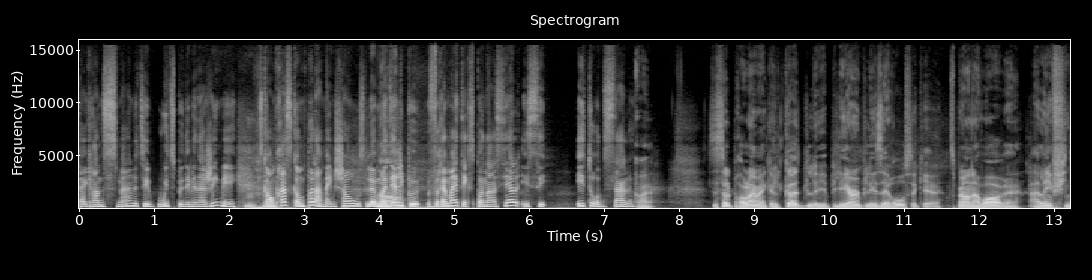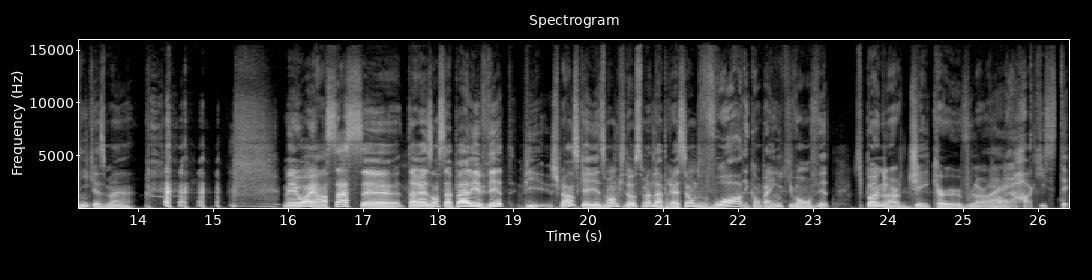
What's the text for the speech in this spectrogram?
d'agrandissement. là. Tu sais, Oui, tu peux déménager, mais Mhm. tu comprends, c'est comme pas la même chose. Le Non. modèle, il peut vraiment être exponentiel et c'est étourdissant. Là. Ouais. C'est ça le problème avec le code, les, puis les 1 puis les 0, c'est que tu peux en avoir euh, à l'infini quasiment. Mais ouais, en SaaS, euh, t'as raison, ça peut aller vite. Puis je pense qu'il y a du monde qui doit se mettre de la pression de voir des compagnies qui vont vite, qui pognent leur J-curve ou leur Ouais. hockey stick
